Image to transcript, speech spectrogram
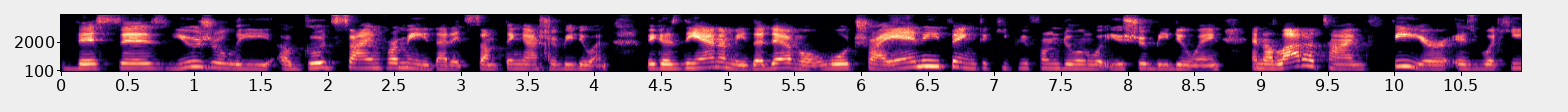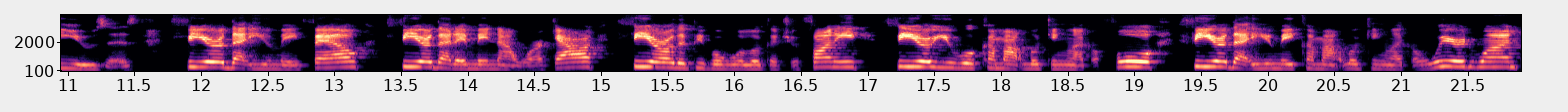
This is usually a good sign for me that it's something I should be doing. Because the enemy, the devil, will try anything to keep you from doing what you should be doing. And a lot of time, fear is what he uses fear that you may fail, fear that it may not work out, fear other people will look at you funny, fear you will come out looking like a fool, fear that you may come out looking like a weird one,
